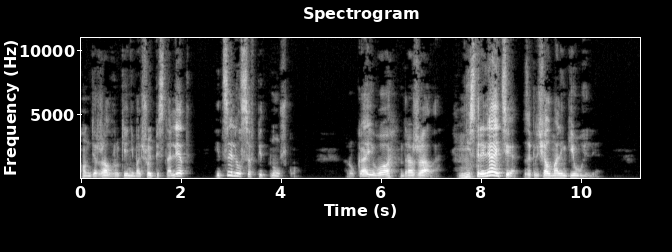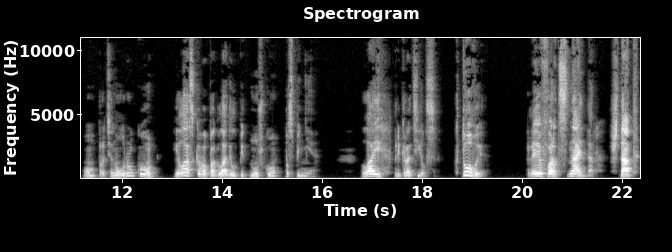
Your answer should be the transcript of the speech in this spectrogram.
Он держал в руке небольшой пистолет и целился в пятнушку. Рука его дрожала. «Не стреляйте!» — закричал маленький Уилли. Он протянул руку и ласково погладил пятнушку по спине. Лай прекратился. «Кто вы?» «Клиффорд Снайдер, штат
